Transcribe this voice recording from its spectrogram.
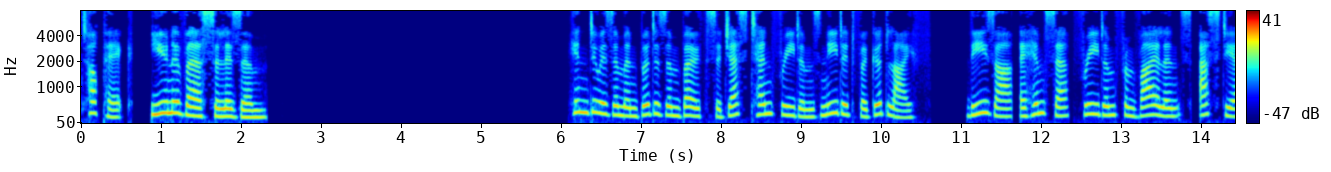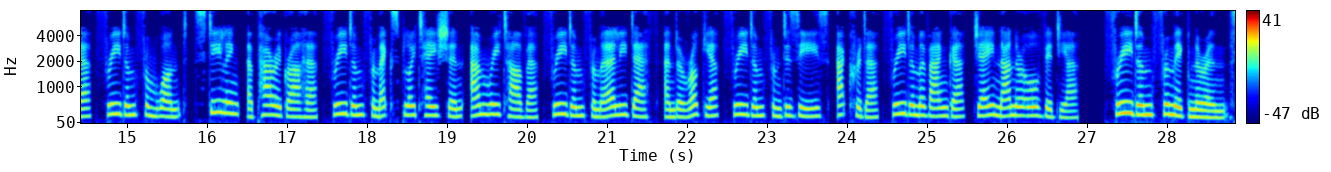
Topic: Universalism. Hinduism and Buddhism both suggest ten freedoms needed for good life. These are, ahimsa freedom from violence, astya freedom from want, stealing, aparigraha freedom from exploitation, amritava freedom from early death, and arogya freedom from disease, akrodha freedom of anger, jnana or vidya freedom from ignorance,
